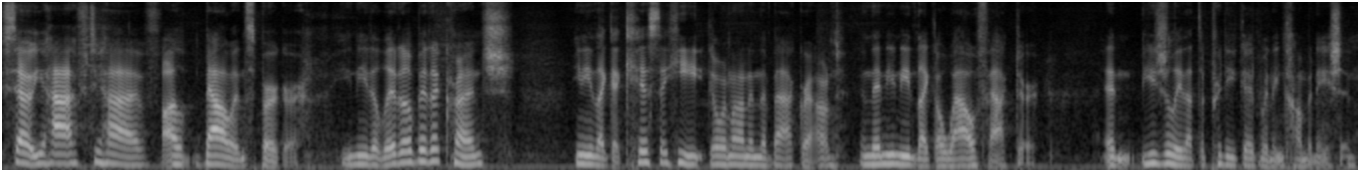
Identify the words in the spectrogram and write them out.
So you have to have a balanced burger. You need a little bit of crunch. You need like a kiss of heat going on in the background. And then you need like a wow factor. And usually that's a pretty good winning combination.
